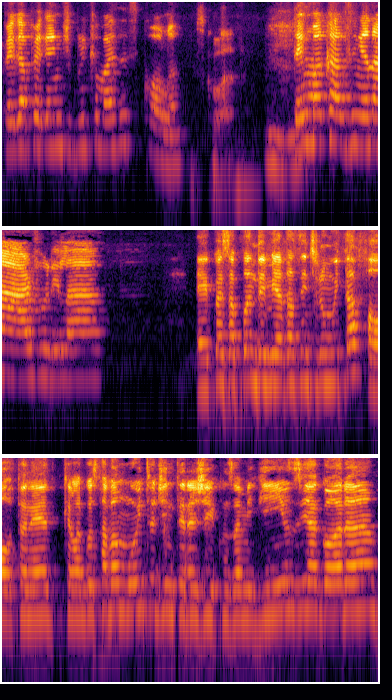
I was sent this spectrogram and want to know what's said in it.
Pega, pega, a gente brinca mais na escola. Escola. Tem uma casinha na árvore lá. É, com essa pandemia tá sentindo muita falta, né? Porque ela gostava muito de interagir com os amiguinhos e agora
